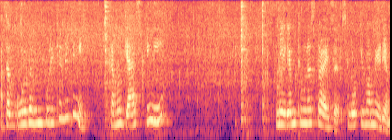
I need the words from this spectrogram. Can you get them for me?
आता गूळ घालून पुरी केली की नाही? त्यामुळे गॅस की नाही? मीडियम ठेवूनच तळायचं. स्लो किंवा मीडियम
